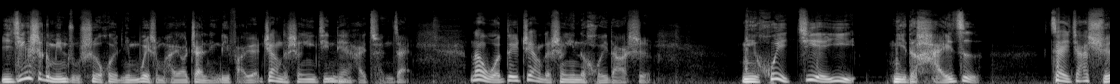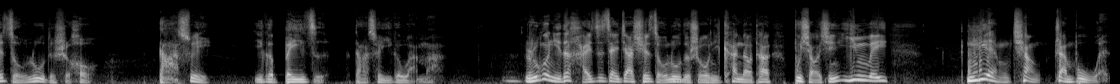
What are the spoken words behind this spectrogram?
已经是个民主社会，你们为什么还要占领立法院？这样的声音今天还存在。那我对这样的声音的回答是：你会介意你的孩子？在家学走路的时候，打碎一个杯子，打碎一个碗吗？如果你的孩子在家学走路的时候，你看到他不小心因为踉跄站不稳，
